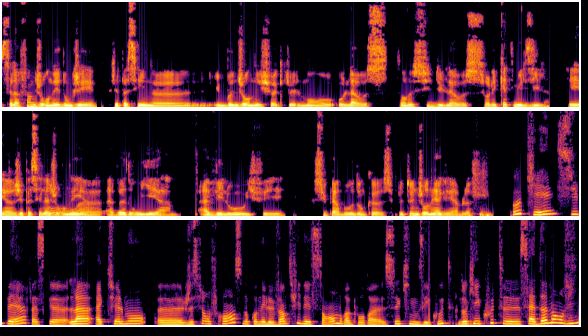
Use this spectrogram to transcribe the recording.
c'est la fin de journée, donc j'ai j'ai passé une une bonne journée. Je suis actuellement au, Laos, dans le sud du Laos, sur les 4000 îles, et euh, j'ai passé la oh, journée euh, à vadrouiller à à vélo. Il fait super beau, donc euh, c'est plutôt une journée agréable. Ok, super, parce que là, actuellement, euh, je suis en France, donc on est le 28 décembre pour euh, ceux qui nous écoutent. Donc écoute, euh, ça donne envie,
